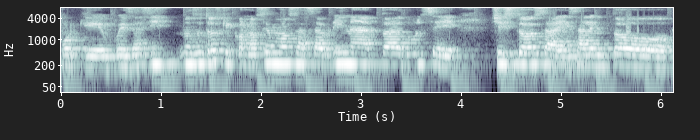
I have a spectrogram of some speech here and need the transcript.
porque pues así nosotros que conocemos a Sabrina toda dulce, chistosa y salen todo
